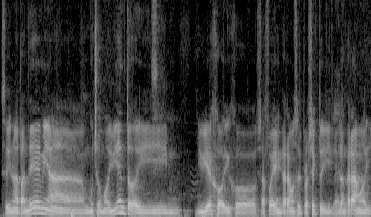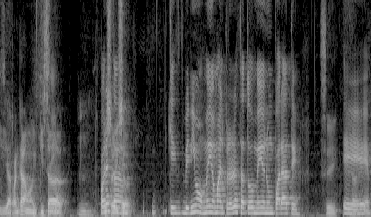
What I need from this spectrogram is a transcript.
se vino la pandemia, mucho movimiento y mi viejo dijo, ya fue, encaramos el proyecto y Claro. lo encaramos y arrancamos y quizá Mm. Ahora eso está, hizo. que veníamos medio mal, pero ahora está todo medio en un parate. Sí. Eh,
